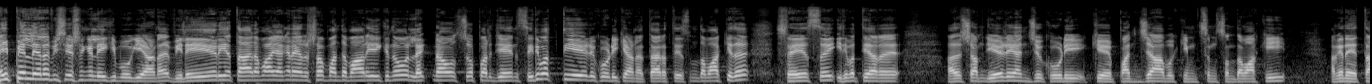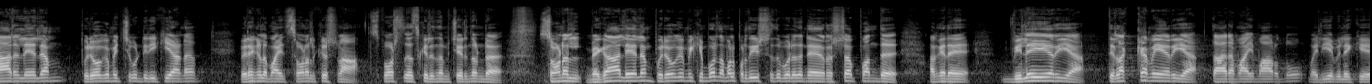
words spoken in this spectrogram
ഐ പി എൽ ലേല വിശേഷങ്ങളിലേക്ക് പോവുകയാണ്. വിലയേറിയ താരമായി അങ്ങനെ ഋഷഭ് പന്ത് മാറിയിരിക്കുന്നു. ലക്നൗ സൂപ്പർ ജയൻസ് ഇരുപത്തിയേഴ് കോടിക്കാണ് താരത്തെ സ്വന്തമാക്കിയത്. ശ്രേയസ് ഇരുപത്തിയാറ് ദശാംശം ഏഴ് അഞ്ച് കോടിക്ക് പഞ്ചാബ് കിങ്സും സ്വന്തമാക്കി. അങ്ങനെ താരലേലം പുരോഗമിച്ചുകൊണ്ടിരിക്കുകയാണ്. വിവരങ്ങളുമായി സോണൽ കൃഷ്ണ സ്പോർട്സ് ഡെസ്കിൽ നിന്നും ചേരുന്നുണ്ട്. സോണൽ മെഗാലേലം പുരോഗമിക്കുമ്പോൾ നമ്മൾ പ്രതീക്ഷിച്ചതുപോലെ തന്നെ ഋഷഭ് പന്ത് അങ്ങനെ വിലയേറിയ തിളക്കമേറിയ താരമായി മാറുന്നു. വലിയ വിലയ്ക്ക്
